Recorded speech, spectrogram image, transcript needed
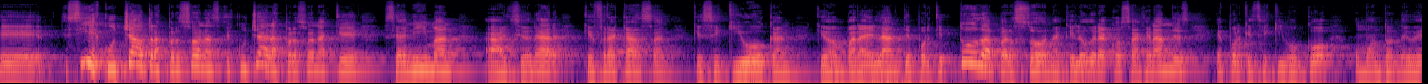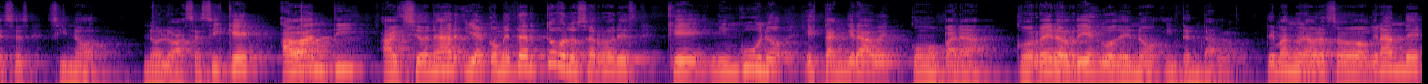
eh, sí, escucha a otras personas, escucha a las personas que se animan a accionar, que fracasan, que se equivocan, que van para adelante, porque toda persona que logra cosas grandes es porque se equivocó un montón de veces, si no, no lo hace. Así que avanti, a accionar y a cometer todos los errores que ninguno es tan grave como para correr el riesgo de no intentarlo. Te mando un abrazo grande,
